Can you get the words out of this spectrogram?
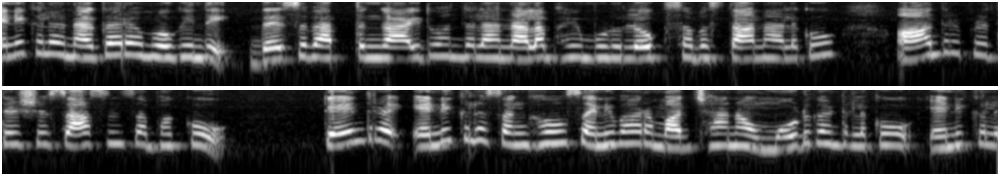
ఎన్నికల నగారా మోగింది. దేశవ్యాప్తంగా ఐదు వందల నలభై మూడు లోక్సభ స్థానాలకు ఆంధ్రప్రదేశ్ శాసనసభకు కేంద్ర ఎన్నికల సంఘం శనివారం మధ్యాహ్నం మూడు గంటలకు ఎన్నికల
